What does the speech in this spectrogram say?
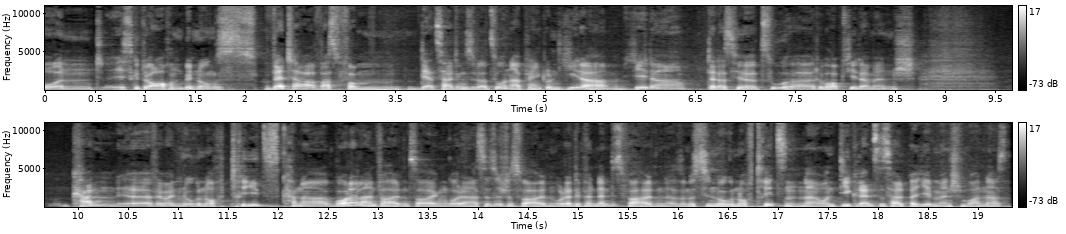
und es gibt ja auch ein Bindungswetter, was vom derzeitigen Situation abhängt. Und jeder, jeder, der das hier zuhört, überhaupt jeder Mensch, kann, äh, wenn man nur genug triezt, kann er Borderline-Verhalten zeigen oder narzisstisches Verhalten oder dependentes Verhalten. Also müsst ihr nur genug triezen. Ne? Und die Grenze ist halt bei jedem Menschen woanders.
